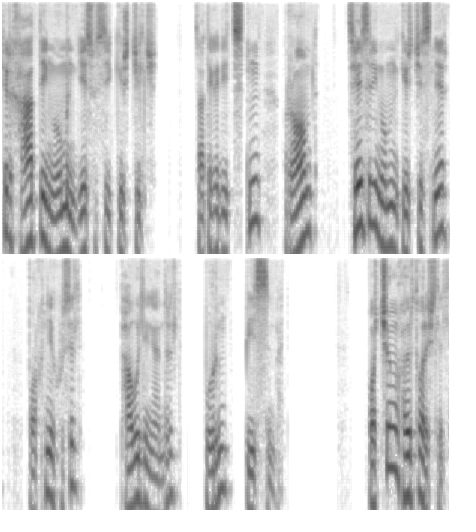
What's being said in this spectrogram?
тэр хаадын өмнө Есүсийг гэрчилж за тэгээд эцэст нь Ромд Цэсарын өмнө гэрчилснээр Бурхны хүсэл Паулийн амьдралд бүрэн биелсэн байна. 32 дугаар ишлэл.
